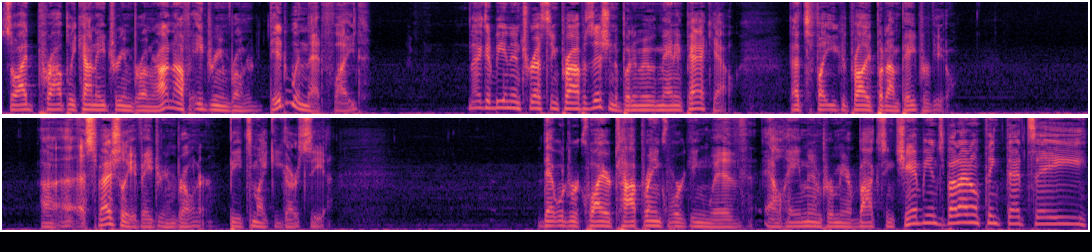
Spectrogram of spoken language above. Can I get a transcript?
So I'd probably count Adrian Broner. I don't know if Adrian Broner did win that fight, that could be an interesting proposition to put him in with Manny Pacquiao. That's a fight you could probably put on pay per view, uh, especially if Adrian Broner beats Mikey Garcia that would require top rank working with Al Haymon and Premier Boxing Champions, but I don't think that's a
